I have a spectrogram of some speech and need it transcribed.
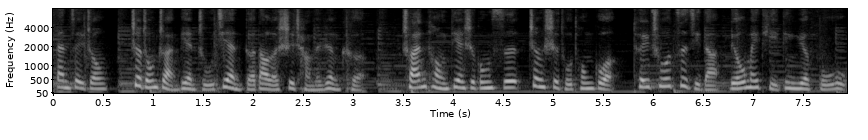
但最终这种转变逐渐得到了市场的认可。传统电视公司正试图通过推出自己的流媒体订阅服务，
